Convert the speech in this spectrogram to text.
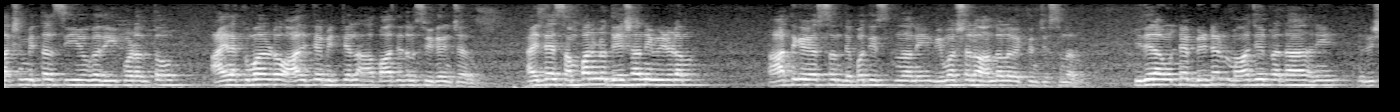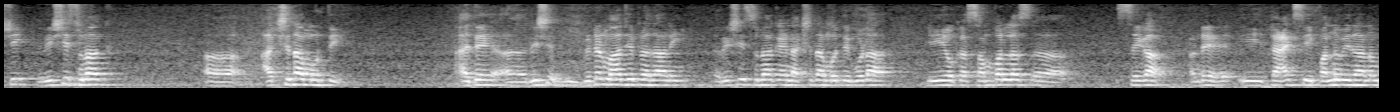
లక్ష్మీ మిత్తల్ సీఈఓగా దిగిపోవడంతో ఆయన కుమారుడు ఆదిత్య మిత్తల్ ఆ బాధ్యతలు స్వీకరించారు. అయితే సంపన్నులు దేశాన్ని వీడడం ఆర్థిక వ్యవస్థను దెబ్బతీస్తుందని విమర్శలు ఆందోళన వ్యక్తం చేస్తున్నారు. ఇదిలా ఉంటే బ్రిటన్ మాజీ ప్రధాని రిషి రిషి సునాక్ అక్షితామూర్తి అయితే రిషి బ్రిటన్ మాజీ ప్రధాని రిషి సునాక్ అండ్ అక్షితామూర్తి కూడా ఈ యొక్క సంపన్నుల సెగ అంటే ఈ ట్యాక్స్ ఈ పన్ను విధానం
